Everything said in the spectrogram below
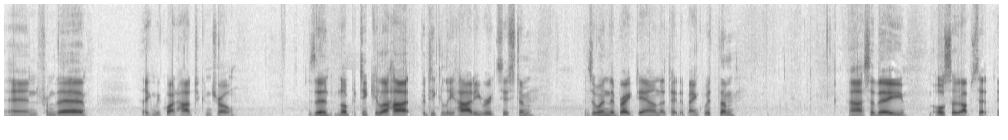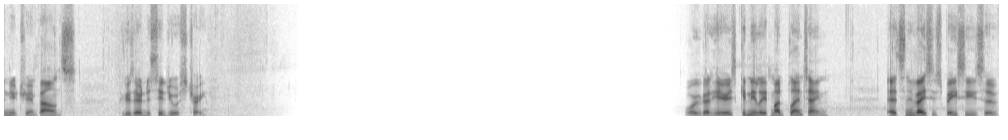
And from there, they can be quite hard to control. There's a not particular hard, particularly hardy root system. And so when they break down, they take the bank with them uh, so they also upset the nutrient balance because they're a deciduous tree. What we've got here is kidney leaf mud plantain. It's an invasive species of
